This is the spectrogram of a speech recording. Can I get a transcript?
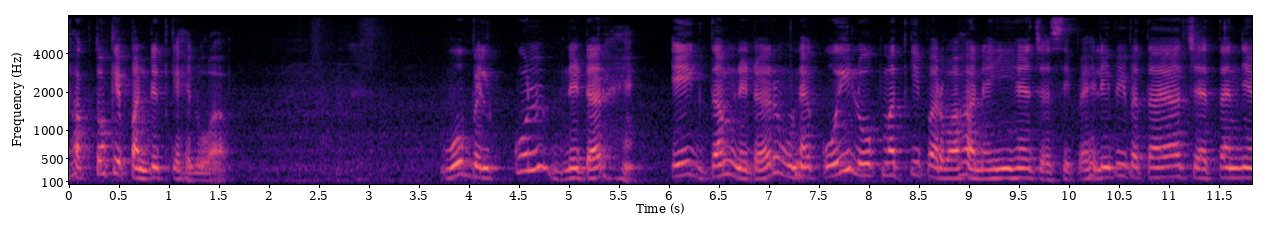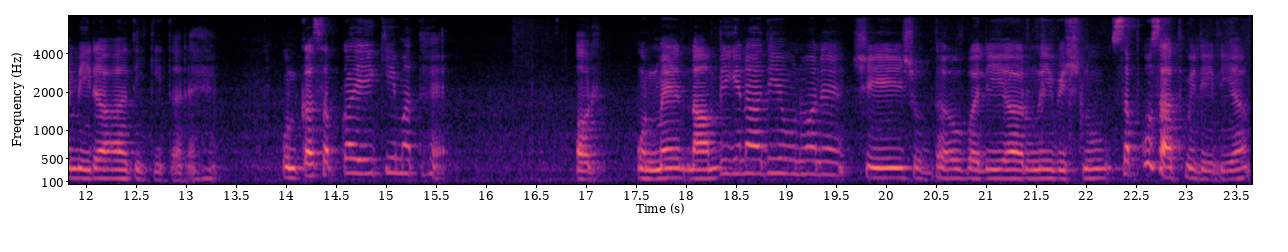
भक्तों के पंडित कह लो आप वो बिल्कुल निडर हैं। एकदम निडर। उन्हें कोई लोकमत की परवाह नहीं है, जैसे पहले भी बताया, चैतन्य, मीरा आदि की तरह है। उनका सबका एक ही मत है। और उनमें नाम भी गिना दिए उन्होंने। शेष, उद्धव, बलि, अरुणी, विष्णु, सबको साथ में ले लिया।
